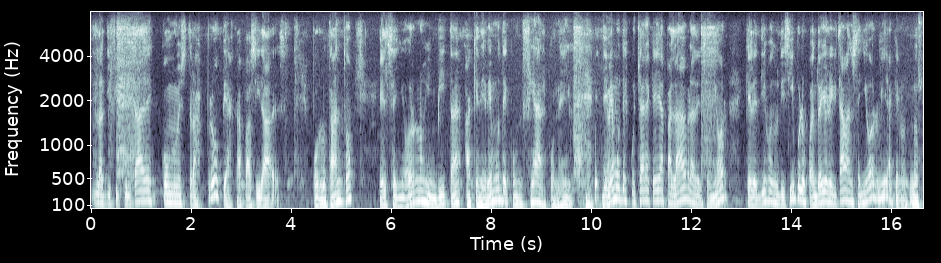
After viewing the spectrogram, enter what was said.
las dificultades con nuestras propias capacidades. Por lo tanto, el Señor nos invita a que debemos de confiar con ellos. Debemos de escuchar aquella palabra del Señor que les dijo a sus discípulos cuando ellos le gritaban, Señor, mira que nos,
